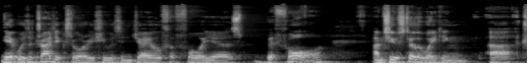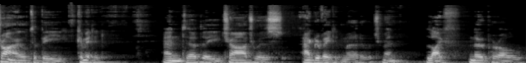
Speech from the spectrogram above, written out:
it was a tragic story. She was in jail for four years before, and she was still awaiting uh, a trial to be committed. And uh, the charge was aggravated murder, which meant life, no parole,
